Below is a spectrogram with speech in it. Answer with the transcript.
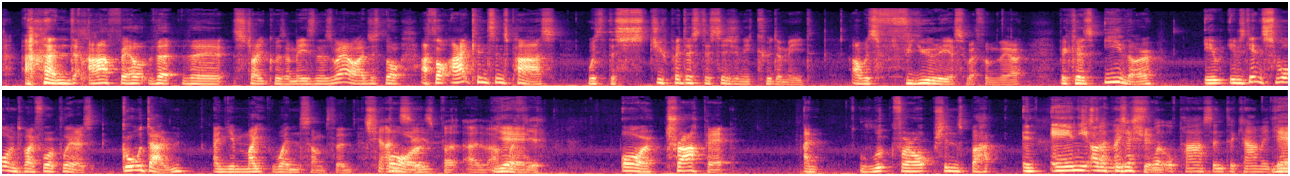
and I felt that the strike was amazing as well. I just thought I thought Atkinson's pass was the stupidest decision he could have made. I was furious with him there because either he, he was getting swarmed by four players, go down and you might win something, Chances, but I'm, I'm Yeah. with you. or trap it and look for options but in any Just other a nice position. little pass into Cammy Yeah.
